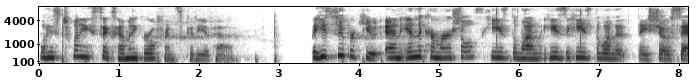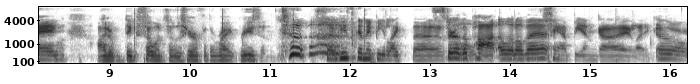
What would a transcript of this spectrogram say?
well, he's 26. How many girlfriends could he have had? But he's super cute, and in the commercials, he's the one. He's he's the one that they show saying, "I don't think so and so is here for the right reasons." So he's going to be like the Stir the pot a little bit. champion guy. Like, oh,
